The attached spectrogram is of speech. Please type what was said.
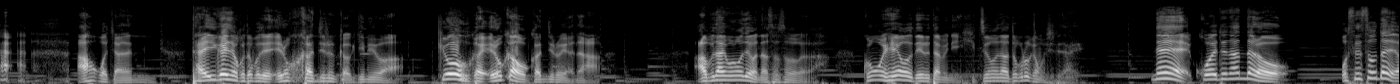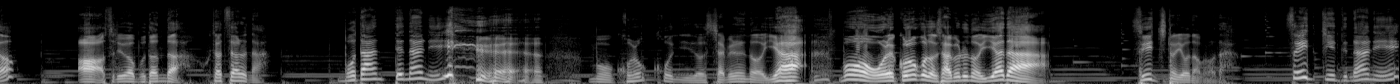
アホコちゃん大概の言葉でエロく感じるんか君は。恐怖かエロかを感じるんやな。危ないものではなさそうだな。この部屋を出るために必要なところかもしれない。ねえこれでなんだろう。押せそうだよ。ああそれはボタンだ。2つあるな。ボタンって何？もうこの子に喋るの嫌。もう俺この子と喋るの嫌だ。スイッチのようなものだ。スイッチって何？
